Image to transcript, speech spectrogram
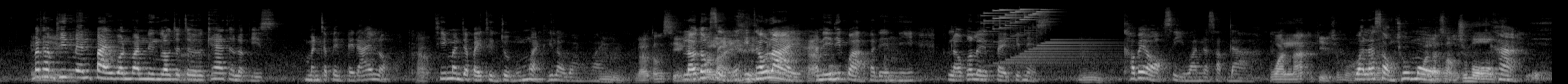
ำมาทำทรีทเมนต์ไปวันวันๆหนึ่งเราจะเจอแค่เทอราปิสมันจะเป็นไปได้หรอครับที่มันจะไปถึงจุดมุ่งหมายที่เราวางไว้อืมเราต้องเสียเราต้องเสียเงินอีกเท่าไหร่คบอันนี้ดีกว่าผมประเด็นนี้ เราก็เลยไปฟิตเนสอืม เข้าไปออก 4 วันต่อสัปดาห์ วันละกี่ชั่วโมง วันละสองชั่วโมง วันละสองชั่วโมง ค่ะ โอ้โห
